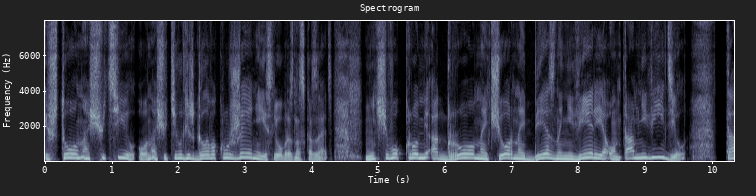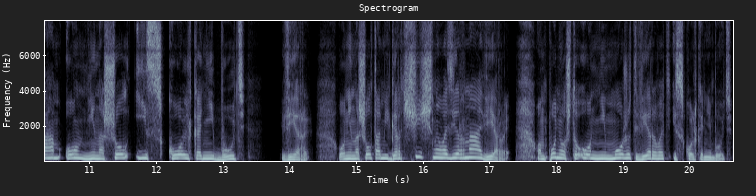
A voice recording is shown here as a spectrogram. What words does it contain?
и что он ощутил? Он ощутил лишь головокружение, если образно сказать. Ничего, кроме огромной черной бездны неверия, он там не видел. Там он не нашел и сколько-нибудь веры. Он не нашел там и горчичного зерна веры. Он понял, что он не может веровать и сколько-нибудь.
